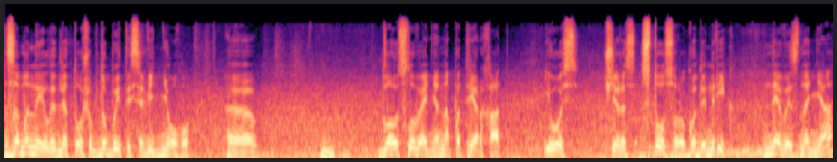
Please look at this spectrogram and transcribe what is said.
заманили для того, щоб добитися від нього е, благословення на патріархат. І ось через 141 рік невизнання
